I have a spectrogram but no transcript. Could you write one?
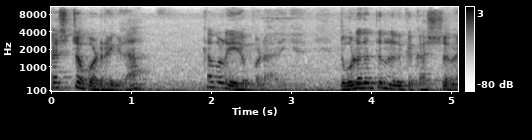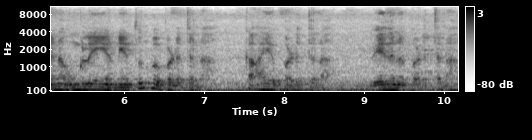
கஷ்டப்படுறீங்களா? கவலை ஏற்படாதீங்க இந்த உலகத்தில் இருக்க கஷ்டம் வேணால் உங்களை என்னையை துன்பப்படுத்தலாம் காயப்படுத்தலாம் வேதனைப்படுத்தலாம்.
